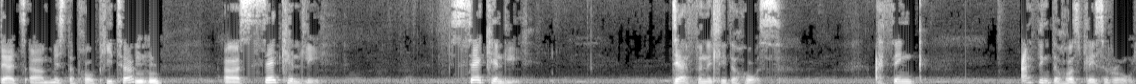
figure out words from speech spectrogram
that's uh, Mr. Paul Peter. Uh, secondly, secondly, definitely the horse. I think, I think the horse plays a role.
